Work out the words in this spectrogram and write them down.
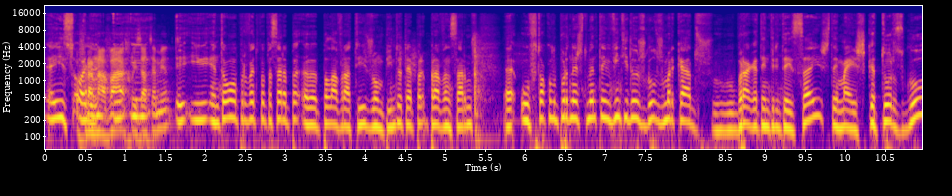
é isso, olha. Para Navarro, e, exatamente. E, e, então aproveito para passar a, a, palavra a ti, João Pinto, até para, para avançarmos. Uh, o Futebol Porto neste momento tem 22 golos marcados. O Braga tem 36, tem mais 14 golos.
